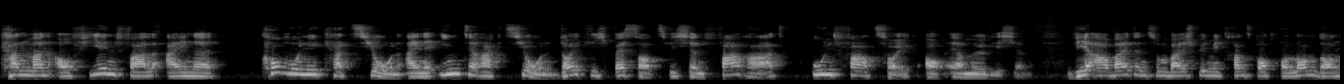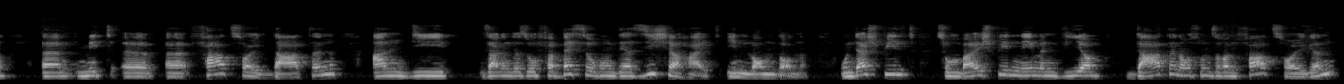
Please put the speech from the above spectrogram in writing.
kann man auf jeden Fall eine Kommunikation, eine Interaktion deutlich besser zwischen Fahrrad und Fahrzeug auch ermöglichen. Wir arbeiten zum Beispiel mit Transport for London äh, mit äh, äh, Fahrzeugdaten an die, sagen wir so, Verbesserung der Sicherheit in London. Und da spielt zum Beispiel nehmen wir Daten aus unseren Fahrzeugen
